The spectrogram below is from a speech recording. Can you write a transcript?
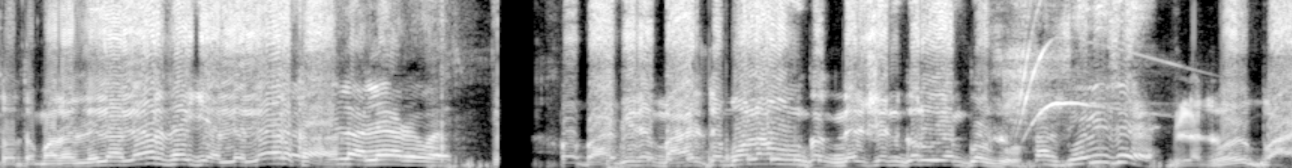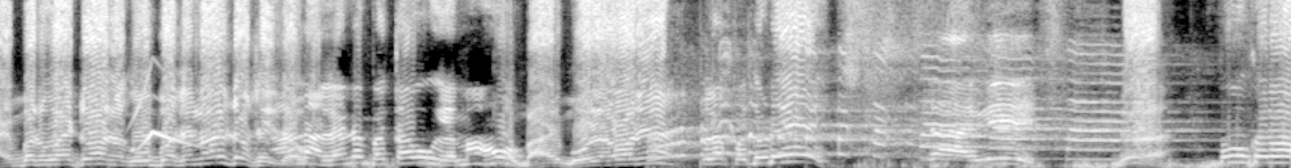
તો તમારા લીલા લેર થઈ ગયા લે લેર ખા. લીલા લેર ભાભી ને બહાર તો બોલાવું હું કંઈક દર્શન કરું એમ કહું છું. તાર છે? એટલે જોયું હોય તો ને ઊભો તો હાલતો થઈ ના જાવ ના લેને બતાવું એમાં હું. બહાર બોલાવો ને પેલા પદુડે જા. શું કરો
